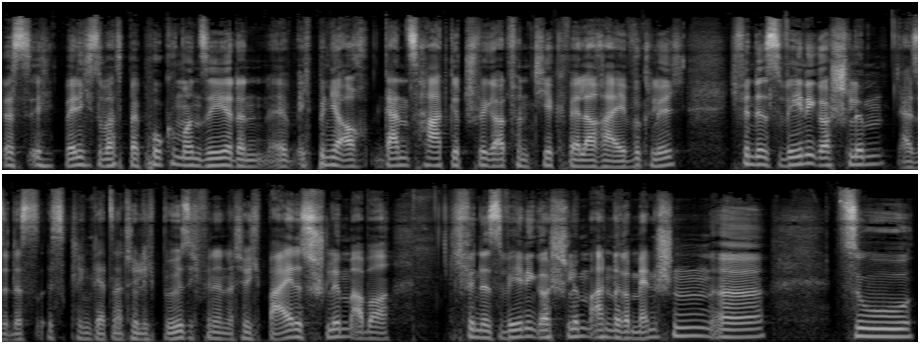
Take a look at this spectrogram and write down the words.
Das, wenn ich sowas bei Pokémon sehe, dann, äh, ich bin ja auch ganz hart getriggert von Tierquälerei, wirklich. Ich finde es weniger schlimm, also das, das klingt jetzt natürlich böse, ich finde natürlich beides schlimm, aber ich finde es weniger schlimm, andere Menschen äh, zu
